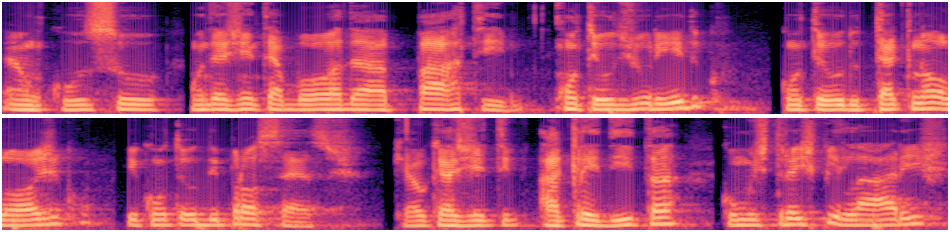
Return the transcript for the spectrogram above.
É um curso onde a gente aborda a parte conteúdo jurídico, conteúdo tecnológico e conteúdo de processos, que é o que a gente acredita como os três pilares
